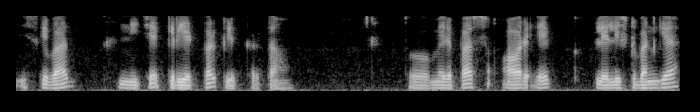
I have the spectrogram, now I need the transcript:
इसके बाद नीचे क्रिएट पर क्लिक करता हूँ। तो मेरे पास और एक प्लेलिस्ट बन गया।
